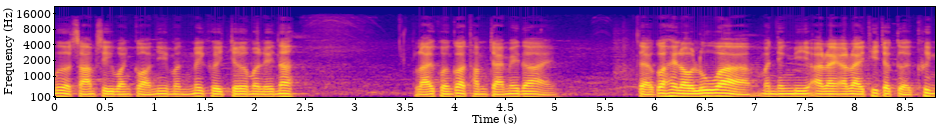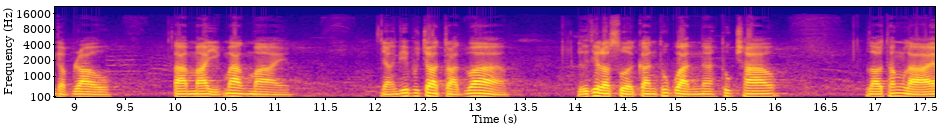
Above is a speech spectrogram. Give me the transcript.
เมื่อสามสี่วันก่อนนี่มันไม่เคยเจอมาเลยนะ หลายคนก็ทำใจไม่ได้ แต่ก็ให้เรารู้ว่ามันยังมีอะไรอะไรที่จะเกิดขึ้นกับเรา ตามมาอีกมากมาย อย่างที่พระเจ้าตรัสว่า หรือที่เราสวดกันทุกวันนะทุกเช้า เราทั้งหลาย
